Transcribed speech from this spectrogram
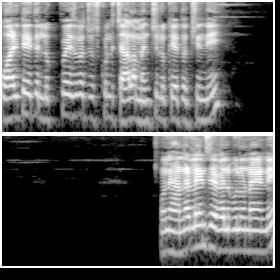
క్వాలిటీ అయితే లుక్ వైజ్గా చూసుకుంటే చాలా మంచి లుక్ అయితే వచ్చింది. ఓన్లీ హండ్రెడ్ లైన్స్ అవైలబుల్ ఉన్నాయండి.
